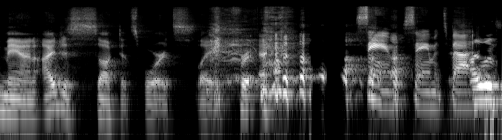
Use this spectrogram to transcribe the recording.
man, I just sucked at sports. Like for same, same. It's bad. I was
